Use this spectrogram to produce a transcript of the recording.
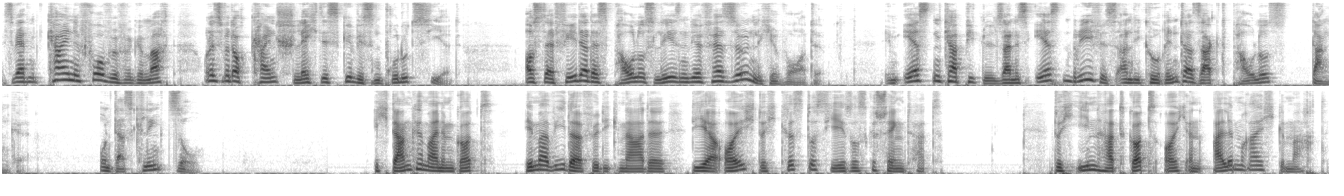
es werden keine Vorwürfe gemacht und es wird auch kein schlechtes Gewissen produziert. Aus der Feder des Paulus lesen wir versöhnliche Worte. Im ersten Kapitel seines ersten Briefes an die Korinther sagt Paulus Danke. Und das klingt so. Ich danke meinem Gott immer wieder für die Gnade, die er euch durch Christus Jesus geschenkt hat. Durch ihn hat Gott euch an allem reich gemacht,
